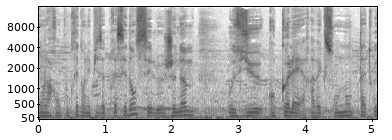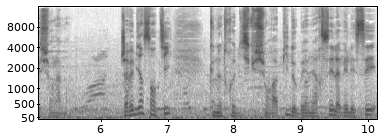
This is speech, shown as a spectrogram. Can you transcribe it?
On l'a rencontré dans l'épisode précédent, c'est le jeune homme aux yeux en colère avec son nom tatoué sur la main. J'avais bien senti que notre discussion rapide au BMRC l'avait laissé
